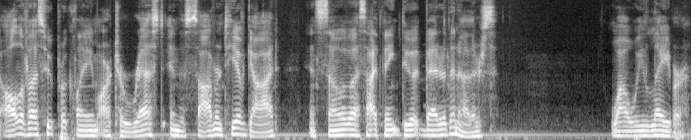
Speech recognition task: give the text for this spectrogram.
all of us who proclaim are to rest in the sovereignty of God, and some of us, I think, do it better than others, while we labor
